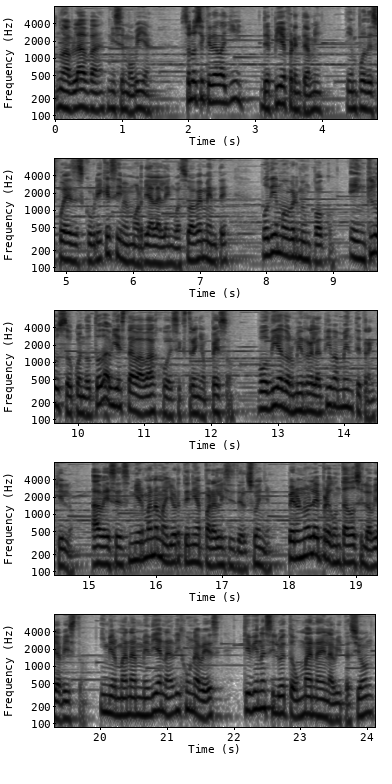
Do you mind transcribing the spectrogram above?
No hablaba ni se movía. Solo se quedaba allí, de pie frente a mí. Tiempo después descubrí que si me mordía la lengua suavemente, podía moverme un poco. E incluso cuando todavía estaba bajo ese extraño peso, podía dormir relativamente tranquilo. A veces mi hermana mayor tenía parálisis del sueño, pero no le he preguntado si lo había visto, y mi hermana mediana dijo una vez que vio una silueta humana en la habitación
